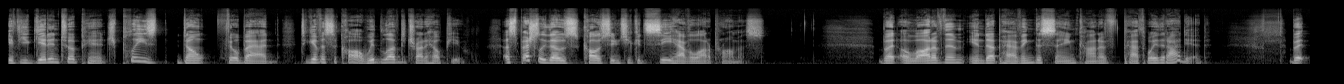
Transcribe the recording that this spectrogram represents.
if you get into a pinch, please don't feel bad to give us a call. We'd love to try to help you, especially those college students you could see have a lot of promise. But a lot of them end up having the same kind of pathway that I did. But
